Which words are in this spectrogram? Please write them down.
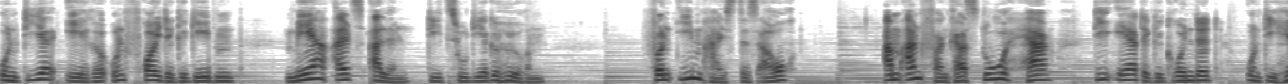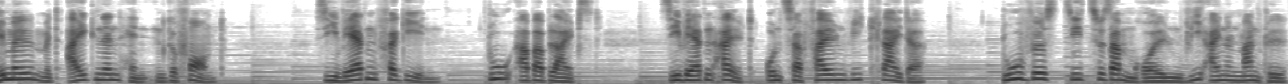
und dir Ehre und Freude gegeben, mehr als allen, die zu dir gehören. Von ihm heißt es auch, am Anfang hast du, Herr, die Erde gegründet und die Himmel mit eigenen Händen geformt. Sie werden vergehen, du aber bleibst. Sie werden alt und zerfallen wie Kleider. Du wirst sie zusammenrollen wie einen Mantel.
